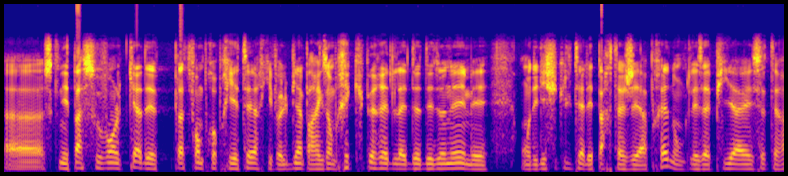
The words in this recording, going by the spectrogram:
euh, ce qui n'est pas souvent le cas des plateformes propriétaires qui veulent bien par exemple récupérer des données mais ont des difficultés à les partager après, donc les API, etc.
